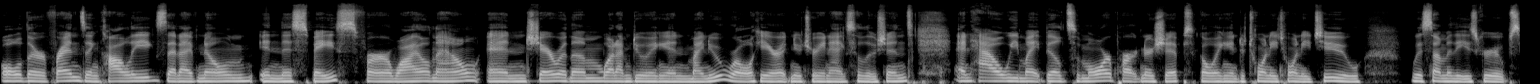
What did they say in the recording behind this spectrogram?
older friends and colleagues that I've known in this space for a while now and share with them what I'm doing in my new role here at Nutrien Ag Solutions and how we might build some more partnerships going into 2022 with some of these groups.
